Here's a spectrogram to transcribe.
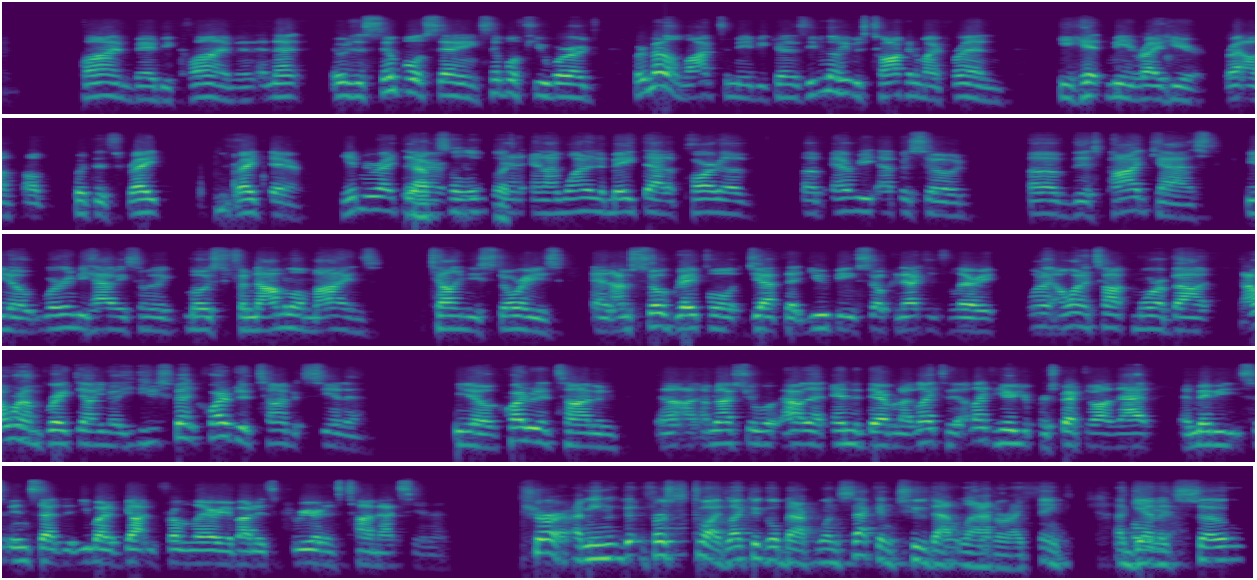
climb, baby, climb." And, and that it was a simple saying, simple few words, but it meant a lot to me because even though he was talking to my friend, he hit me right here. Right, I'll, I'll put this right, right there. He hit me right there. absolutely. And, and I wanted to make that a part of of every episode of this podcast, you know, we're going to be having some of the most phenomenal minds telling these stories. And I'm so grateful, Jeff, that you being so connected to Larry. I want to, I want to talk more about I want to break down. You know, you spent quite a bit of time at CNN. You know, quite a bit of time, and, and I, am not sure how that ended there, but I'd like to I'd like to hear your perspective on that, and maybe some insight that you might have gotten from Larry about his career and his time at CNN. Sure. I mean, first of all, I'd like to go back one second to that ladder. I think oh, again, oh, yeah. it's so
